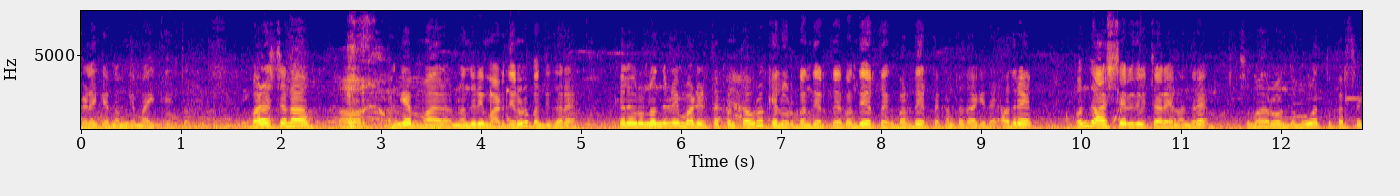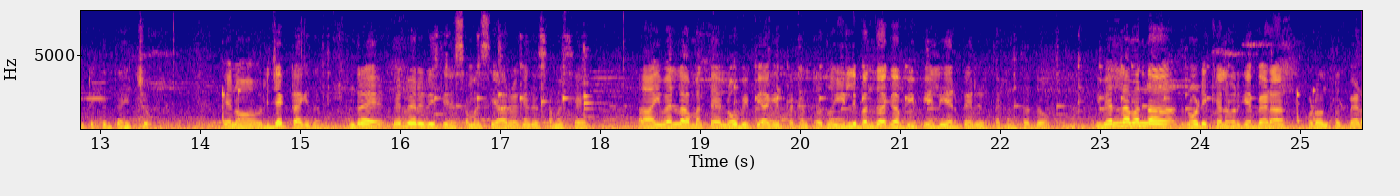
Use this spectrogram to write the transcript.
ಬೆಳಗ್ಗೆ ನಮಗೆ ಮಾಹಿತಿ ಇತ್ತು. ಭಾಳಷ್ಟು ಜನ ಹಂಗೆ ನೋಂದಣಿ ಮಾಡದಿರೋರು ಬಂದಿದ್ದಾರೆ. ಕೆಲವರು ನೋಂದಣಿ ಮಾಡಿರ್ತಕ್ಕಂಥವ್ರು ಕೆಲವರು ಬಂದಿರ್ತಾರೆ ಬಂದೇ ಇರ್ತಕ್ಕ ಬರದೇ ಇರ್ತಕ್ಕಂಥದ್ದಾಗಿದೆ. ಆದರೆ ಒಂದು ಆಶ್ಚರ್ಯದ ವಿಚಾರ ಏನಂದರೆ ಸುಮಾರು ಒಂದು ಮೂವತ್ತು ಪರ್ಸೆಂಟ್ಗಿಂತ ಹೆಚ್ಚು ಏನೋ ರಿಜೆಕ್ಟ್ ಆಗಿದೆ ಅಂದರೆ ಬೇರೆ ಬೇರೆ ರೀತಿಯ ಸಮಸ್ಯೆ, ಆರೋಗ್ಯದ ಸಮಸ್ಯೆ ಇವೆಲ್ಲ ಮತ್ತು ಲೋ ಬಿ ಪಿ ಆಗಿರ್ತಕ್ಕಂಥದ್ದು, ಇಲ್ಲಿ ಬಂದಾಗ ಬಿ ಪಿಯಲ್ಲಿ ಏರ್ಪೇರ್ ಇರ್ತಕ್ಕಂಥದ್ದು, ಇವೆಲ್ಲವನ್ನು ನೋಡಿ ಕೆಲವರಿಗೆ ಬೇಡ, ಕೊಡುವಂಥದ್ದು ಬೇಡ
